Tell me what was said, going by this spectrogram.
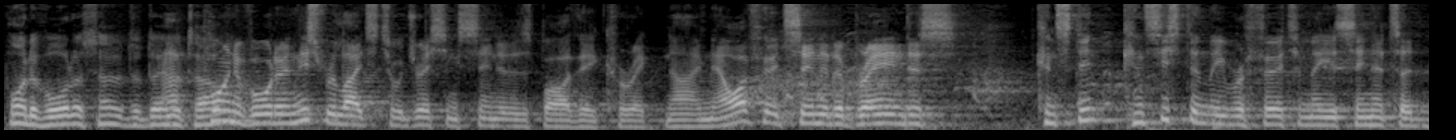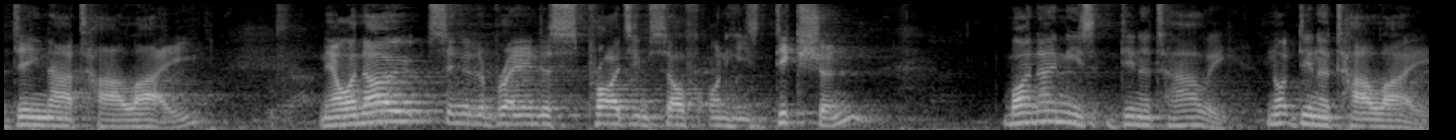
Point of order, Senator Di Uh, point of order, and this relates to addressing senators by their correct name. Now, I've heard Senator Brandis consistently refer to me as Senator Di Natale. Now, I know Senator Brandis prides himself on his diction. My name is Di Natale. not Dinatale.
